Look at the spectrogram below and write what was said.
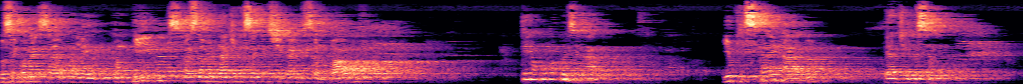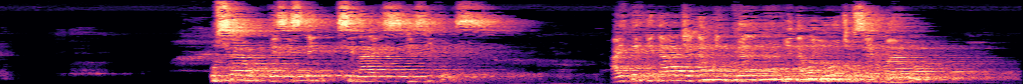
você começa a ler Campinas, mas na verdade você quer chegar em São Paulo. Tem alguma coisa errada. E o que está errado é a direção. O céu existem sinais visíveis. A eternidade não engana e não ilude o ser humano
